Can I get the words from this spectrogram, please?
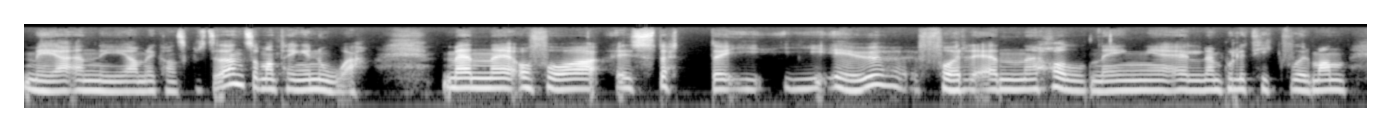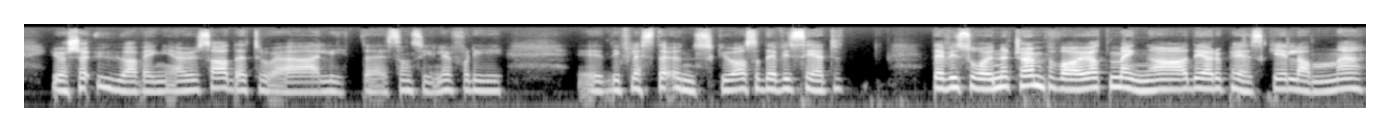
med en ny amerikansk president, så man trenger noe. Men eh, å få støtte i, i, EU for en holdning eller en politikk hvor man gjør seg uavhengig av USA, det tror jeg er lite sannsynlig. Fordi de fleste ønsker jo Altså det vi ser det vi så under Trump, var jo at mange av de europeiske landene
